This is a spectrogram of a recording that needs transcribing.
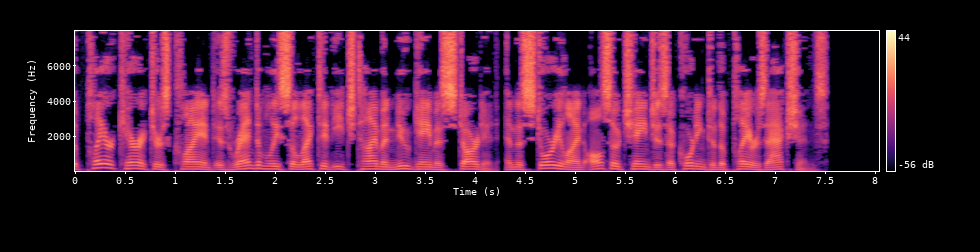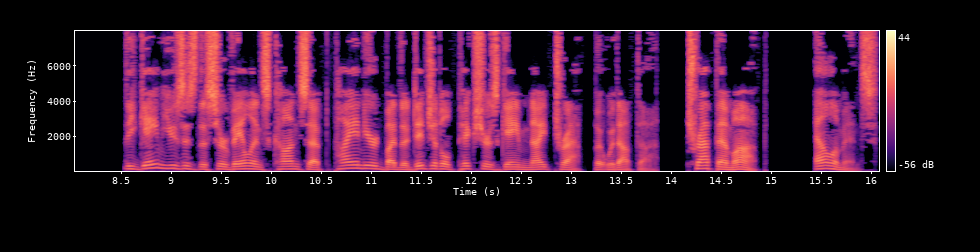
The player character's client is randomly selected each time a new game is started, and the storyline also changes according to the player's actions. The game uses the surveillance concept pioneered by the digital pictures game Night Trap, but without the «trap em up» elements.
